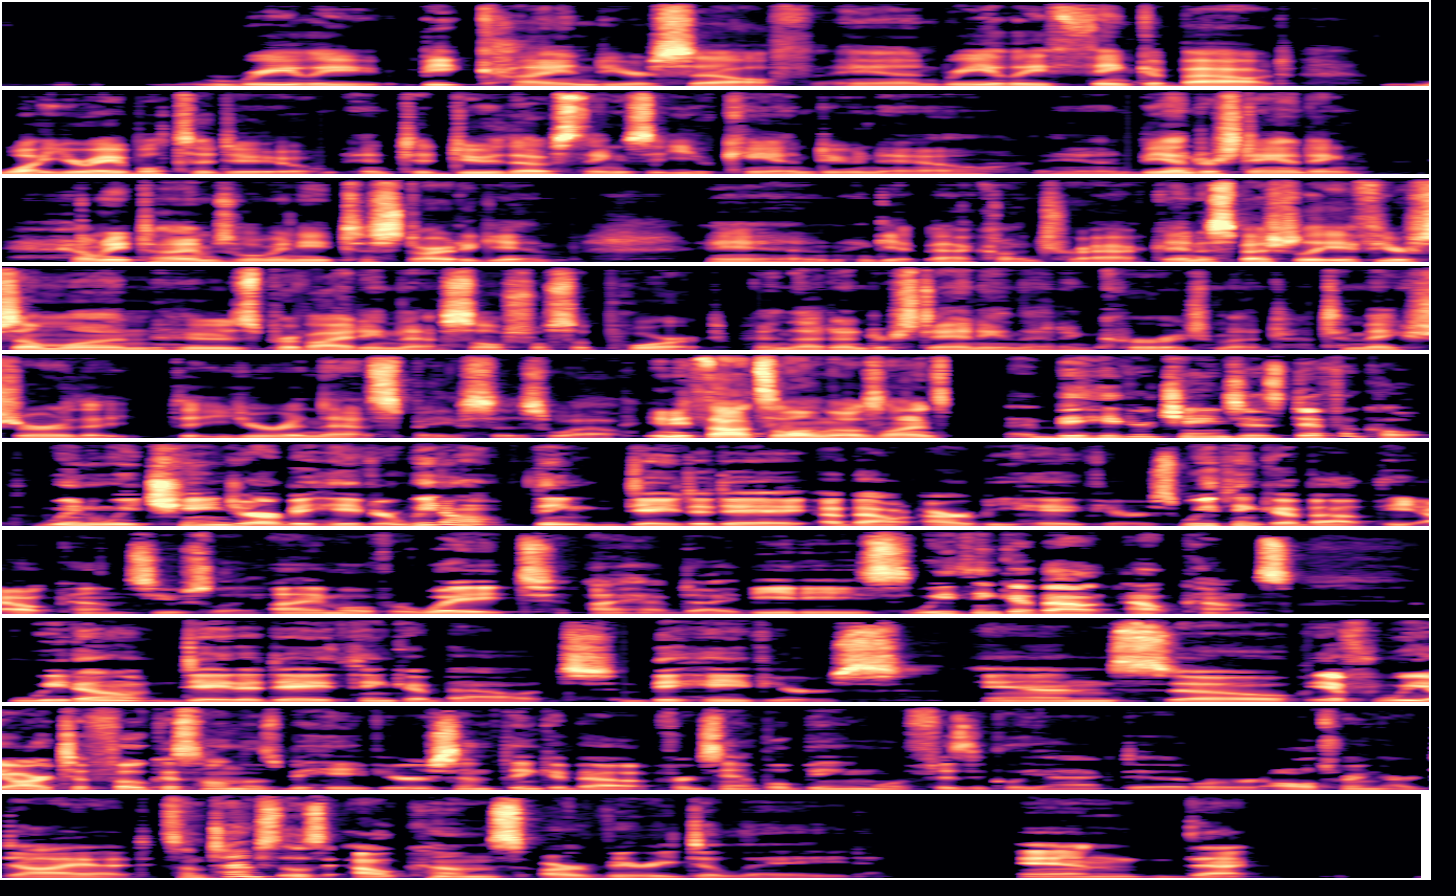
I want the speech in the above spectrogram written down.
really be kind to yourself and really think about what you're able to do and to do those things that you can do now and be understanding. How many times will we need to start again? And get back on track. And especially if you're someone who's providing that social support and that understanding, that encouragement to make sure that, that you're in that space as well. Any thoughts along those lines? Behavior change is difficult. When we change our behavior, we don't think day to day about our behaviors. We think about the outcomes usually. I am overweight. I have diabetes. We think about outcomes. We don't day to day think about behaviors. And so, if we are to focus on those behaviors and think about, for example, being more physically active or altering our diet, sometimes those outcomes are very delayed. And that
